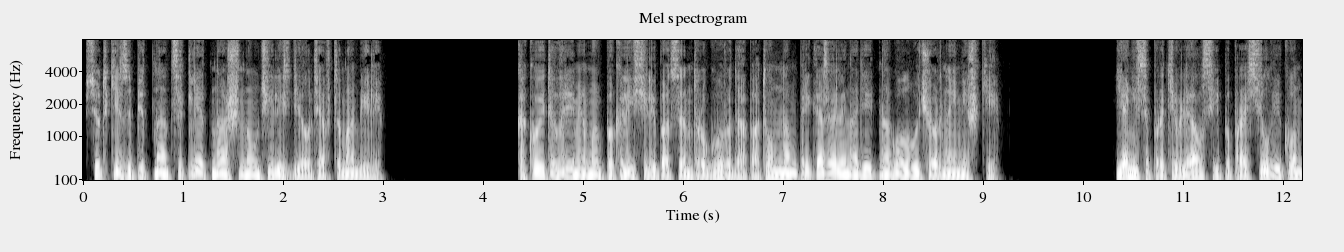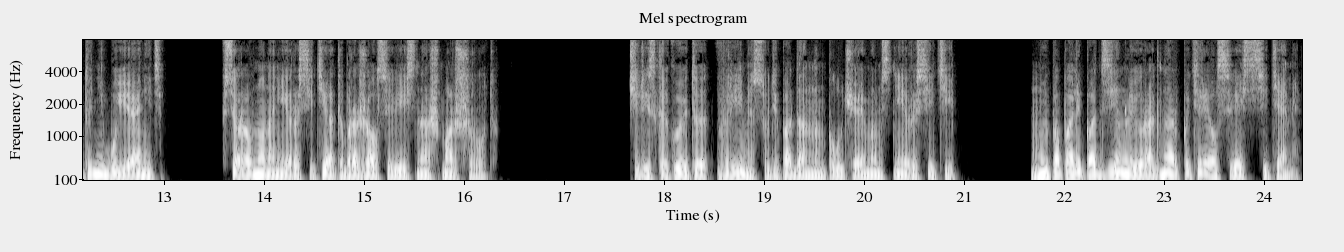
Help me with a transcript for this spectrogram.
Все-таки за 15 лет наши научились делать автомобили. Какое-то время мы поколесили по центру города, а потом нам приказали надеть на голову черные мешки. Я не сопротивлялся и попросил Виконта не буянить. Все равно на нейросети отображался весь наш маршрут. Через какое-то время, судя по данным, получаемым с нейросети, мы попали под землю, и Рагнар потерял связь с сетями.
